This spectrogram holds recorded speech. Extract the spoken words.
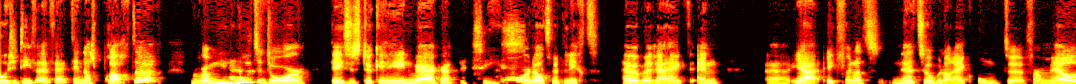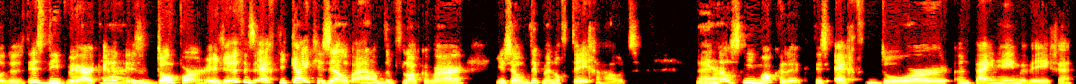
positieve effect En dat is prachtig. Maar we moeten door deze stukken heen werken Precies. voordat we het licht hebben bereikt. En uh, ja, ik vind dat net zo belangrijk om te vermelden. Dus het is diep werk en het is dapper. Weet je? Het is echt, je kijkt jezelf aan op de vlakken waar je jezelf op dit moment nog tegenhoudt. Ja. En dat is niet makkelijk. Het is echt door een pijn heen bewegen.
